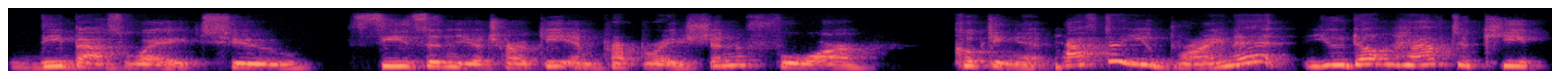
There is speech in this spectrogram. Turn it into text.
the best way to season your turkey in preparation for cooking it. After you brine it, you don't have to keep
